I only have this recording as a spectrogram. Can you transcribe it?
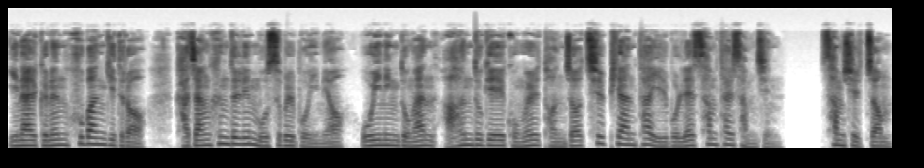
이날 그는 후반기 들어 가장 흔들린 모습을 보이며 5이닝 동안 92개의 공을 던져 7피안타 1볼넷 3탈 3진, 3실점,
